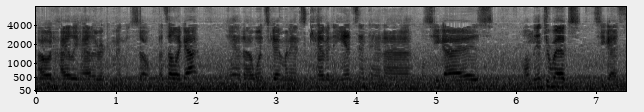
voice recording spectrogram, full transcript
I would highly, highly recommend it. So that's all I got. And uh, once again, my name is Kevin Anson, and uh, we'll see you guys on the interwebs. See you guys.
